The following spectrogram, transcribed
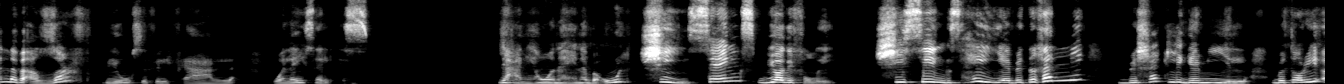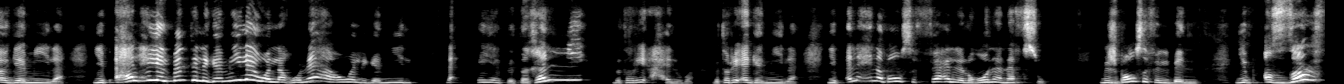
أما بقى الظرف بيوصف الفعل وليس الاسم. يعني هو أنا هنا بقول she sings beautifully. she sings هي بتغني بشكل جميل بطريقة جميلة. يبقى هل هي البنت اللي جميلة ولا غناها هو اللي جميل؟ لا هي بتغني بطريقة حلوة بطريقة جميلة. يبقى أنا هنا بوصف فعل الغنى نفسه مش بوصف البنت. يبقى الظرف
